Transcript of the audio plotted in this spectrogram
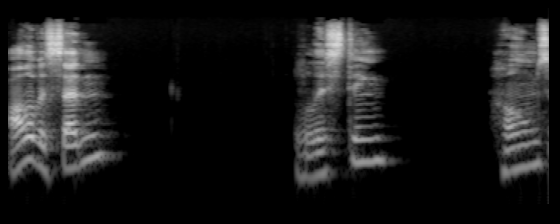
All of a sudden, listing homes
